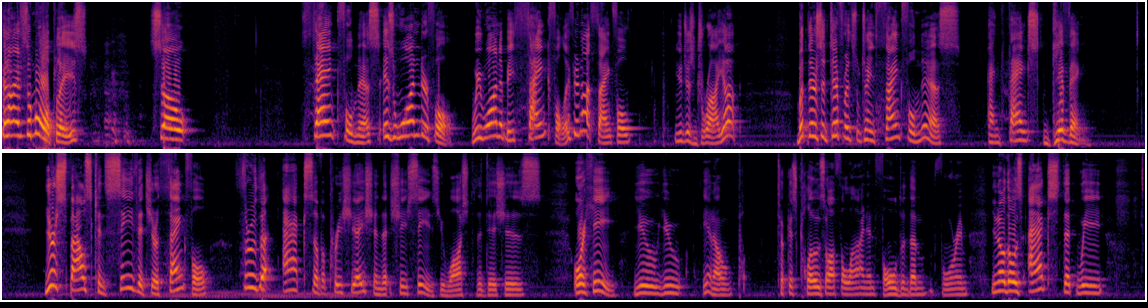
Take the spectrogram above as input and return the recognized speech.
Can I have some more, please? So, thankfulness is wonderful. We want to be thankful. If you're not thankful, you just dry up. But there's a difference between thankfulness and thanksgiving. Your spouse can see that you're thankful through the acts of appreciation that she sees. You washed the dishes, or he you, you, you know, took his clothes off the line and folded them for him. You know, those acts that we,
